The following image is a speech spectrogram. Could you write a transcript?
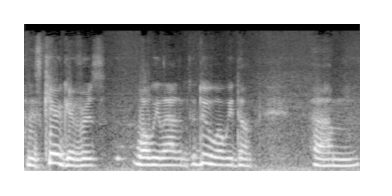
and as caregivers, what we allow them to do, what we don't. Um,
